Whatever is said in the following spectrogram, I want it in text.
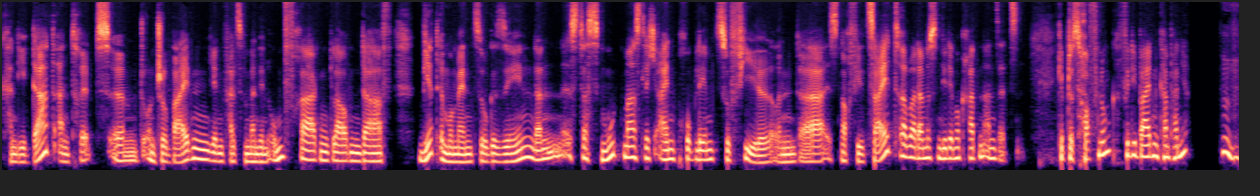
Kandidat antritt ähm, und Joe Biden, jedenfalls wenn man den Umfragen glauben darf, wird im Moment so gesehen, dann ist das mutmaßlich ein Problem zu viel. Und da ist noch viel Zeit, aber da müssen die Demokraten ansetzen. Gibt es Hoffnung für die beiden Kampagnen? Hm.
